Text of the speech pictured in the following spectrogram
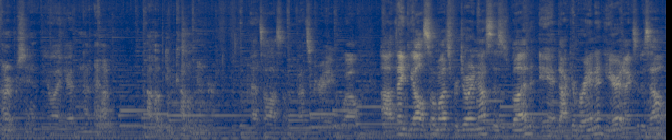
100%. You like it? I, I, I hope to become a member. That's awesome. That's great. Well, uh, thank you all so much for joining us. This is Bud and Dr. Brandon here at Exodus Health.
